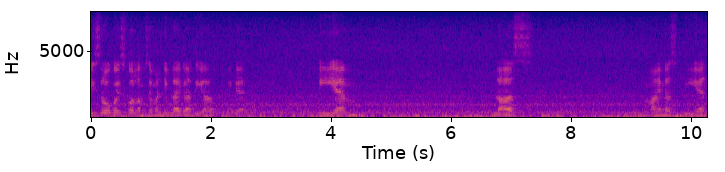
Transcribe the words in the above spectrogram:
इस रो को इस कॉलम से मल्टीप्लाई कर दिया, ठीक है? D m plus minus b n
